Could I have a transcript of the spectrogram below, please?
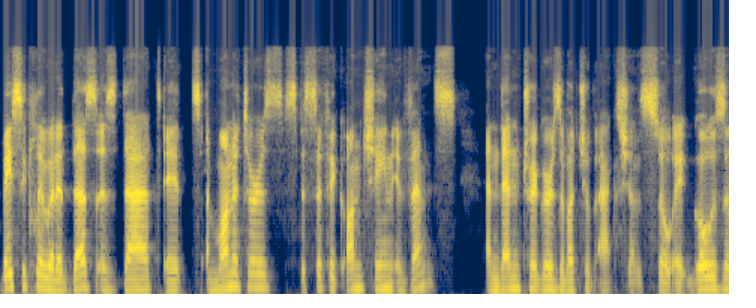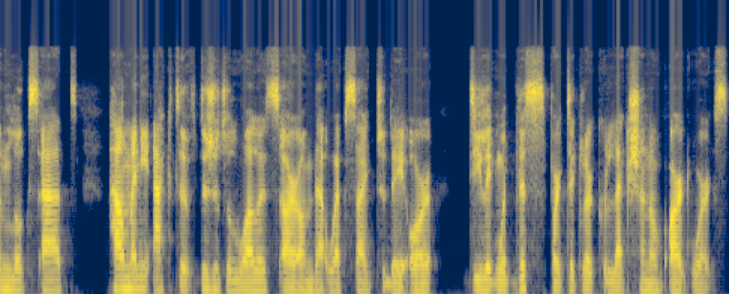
Basically, what it does is that it monitors specific on-chain events and then triggers a bunch of actions. So it goes and looks at how many active digital wallets are on that website today or dealing with this particular collection of artworks.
